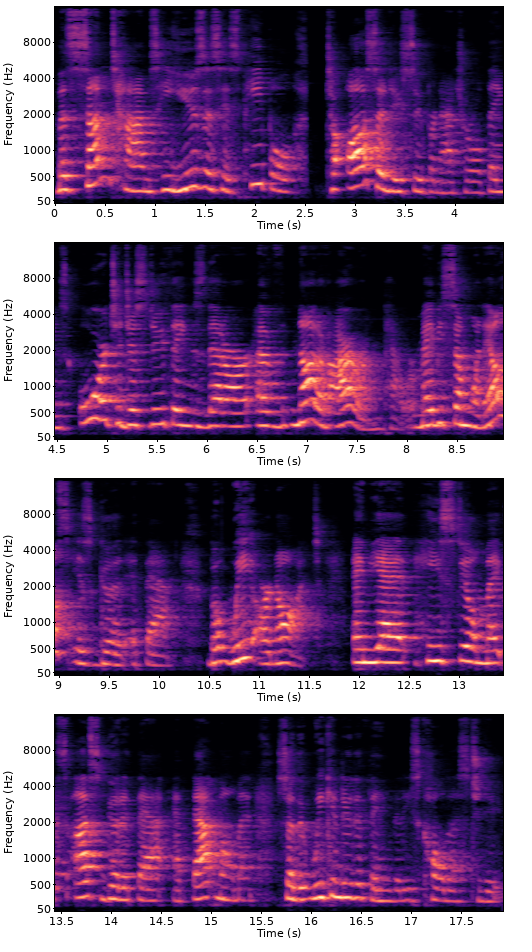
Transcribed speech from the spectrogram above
But sometimes he uses his people to also do supernatural things or to just do things that are of not of our own power. Maybe someone else is good at that, but we are not. And yet he still makes us good at that at that moment so that we can do the thing that he's called us to do.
